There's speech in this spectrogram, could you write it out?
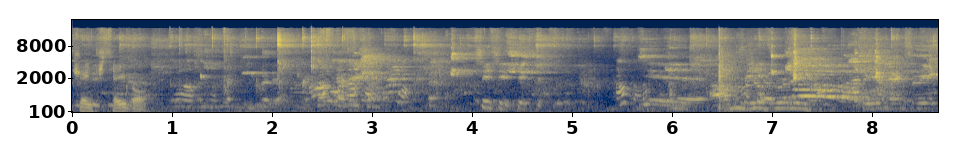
Change table. 谢谢谢谢。耶，好，see you see you next week。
